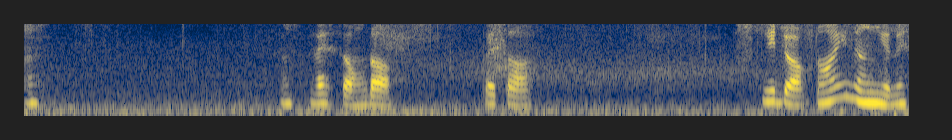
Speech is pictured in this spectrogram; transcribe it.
อืมอืม ได้สองดอก ไปต่อ มีดอกน้อยหนึ่งอยู่นี่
